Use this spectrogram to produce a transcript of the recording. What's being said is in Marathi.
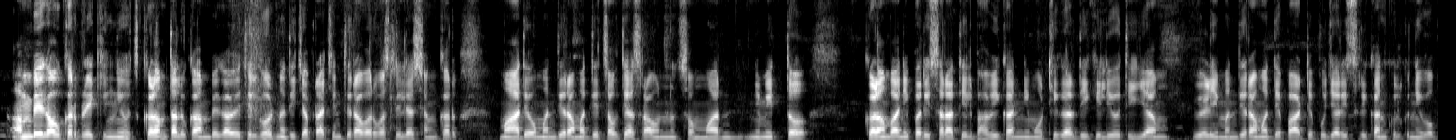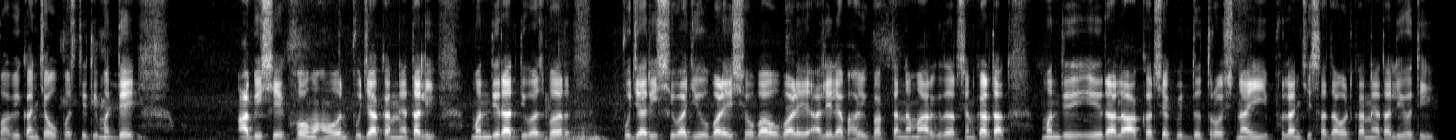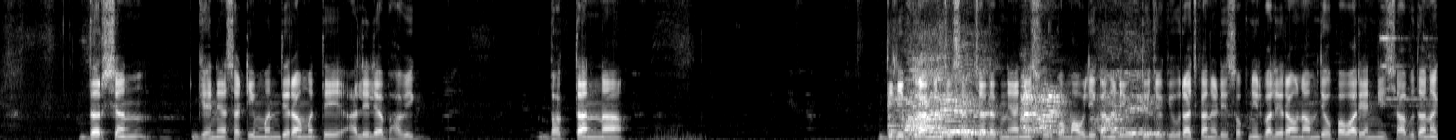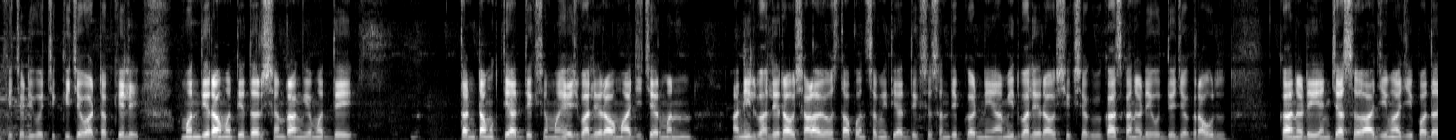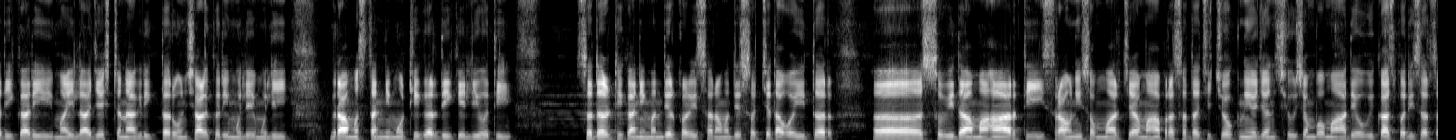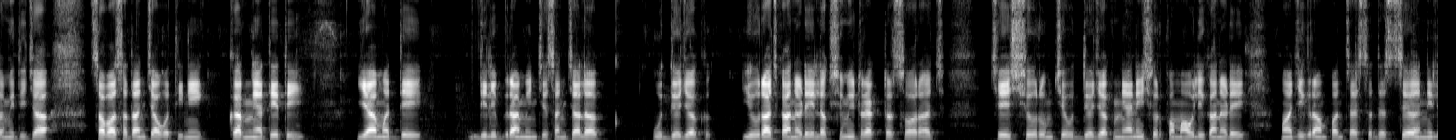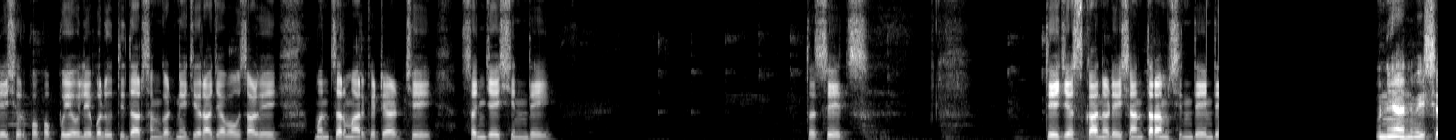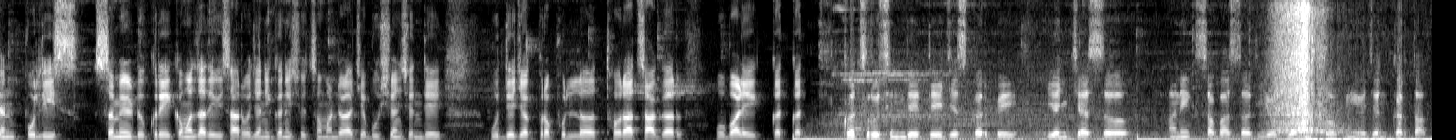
Ambegaonkar breaking news. कळंब तालुका आंबेगाव येथील घोड नदीच्या प्राचीन तीरावर वसलेल्या शंकर महादेव मंदिरामध्ये चौथ्या श्रावण सोमवार निमित्त कळंब आणि परिसरातील भाविकांनी मोठी गर्दी केली होती. या वेळी मंदिरामध्ये पहाटे पुजारी श्रीकांत कुलकर्णी व भाविकांच्या उपस्थितीमध्ये अभिषेक होम हवन पूजा करण्यात आली. मंदिरात दिवसभर पुजारी शिवाजी उबाळे शोभा उबाळे आलेल्या भाविक भक्तांना मार्गदर्शन करतात. मंदिराला आकर्षक विद्युत रोषणाई फुलांची सजावट करण्यात आली होती. दर्शन घेण्यासाठी मंदिरामध्ये आलेल्या भाविक भक्तांना दिलीप ग्रामीणचे संचालक ज्ञानेश्वर माऊली कानडे उद्योजक युवराज कानडे स्वप्नील भालेराव नामदेव पवार यांनी साबुदाना खिचडी व चिक्कीचे वाटप केले. मंदिरामध्ये दर्शन रांगेमध्ये तंटामुक्ती अध्यक्ष महेश भालेराव माजी चेअरमन अनिल भालेराव शाळा व्यवस्थापन समिती अध्यक्ष संदीप कडणे अमित भालेराव शिक्षक विकास कानडे उद्योजक राहुल कानडे यांच्यासह आजी माजी पदाधिकारी महिला ज्येष्ठ नागरिक तरुण शाळकरी मुले मुली ग्रामस्थांनी मोठी गर्दी केली होती. सदर ठिकाणी मंदिर परिसरामध्ये स्वच्छता व इतर सुविधा महाआरती श्रावणी सोमवारच्या महाप्रसादाचे चोख नियोजन शिवशंभो महादेव विकास परिसर समितीच्या सभासदांच्या वतीने करण्यात येते. यामध्ये दिलीप ग्रामीणचे संचालक उद्योजक युवराज कानडे लक्ष्मी ट्रॅक्टर स्वराज चे शोरूमचे उद्योजक ज्ञानेश माऊली कानडे माजी ग्रामपंचायत सदस्य निलेश उर्फ पप्पू येवले बलुतीदार संघटनेचे राजाभाऊ साळवे मंचर मार्केट यार्डचे संजय शिंदे. तसेच तेजस कानडे शांताराम शिंदे गुन्हे अन्वेषण पोलीस समीर डुकरे कमलदादेवी सार्वजनिक गणेशोत्सव मंडळाचे भूषण शिंदे उद्योजक प्रफुल्ल थोरात सागर उबाळे कतकत कचरू शिंदे तेजस करपे यांच्यासह अनेक सभासद योग्य आणि चोख नियोजन करतात.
